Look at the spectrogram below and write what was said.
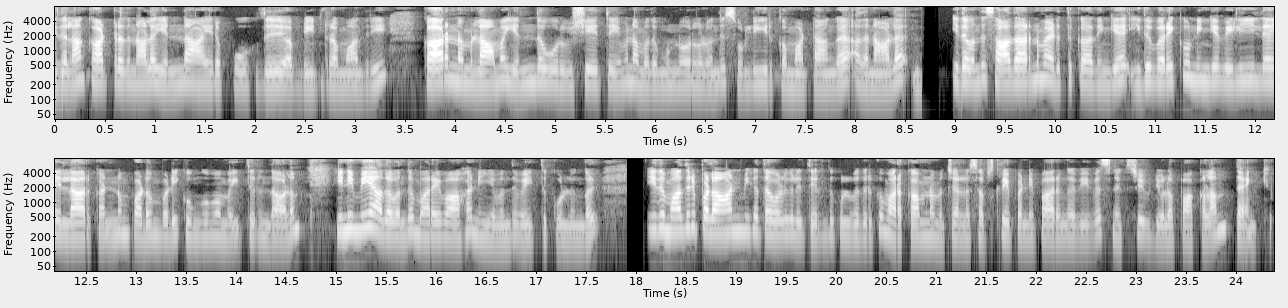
இதெல்லாம் காட்டுறதுனால என்ன ஆயிரப் போகுது அப்படின்ற மாதிரி. காரணம் இல்லாமல் எந்த ஒரு விஷயத்தையும் நமது முன்னோர்கள் வந்து சொல்லியிருக்க மாட்டாங்க. அதனால் இதை வந்து சாதாரணமாக எடுத்துக்காதீங்க. இது வரைக்கும் நீங்கள் வெளியில் எல்லார் கண்ணும் படும்படி குங்குமம் வைத்திருந்தாலும் இனிமே அதை வந்து மறைவாக நீங்கள் வந்து வைத்து கொள்ளுங்கள். இது மாதிரி பல ஆன்மீக தகவல்களை தெரிந்து கொள்வதற்கு மறக்காமல் நம்ம சேனலை சப்ஸ்கிரைப் பண்ணி பாருங்கள் வீவர்ஸ் நெக்ஸ்ட் வீடியோவில் பார்க்கலாம். தேங்க்யூ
